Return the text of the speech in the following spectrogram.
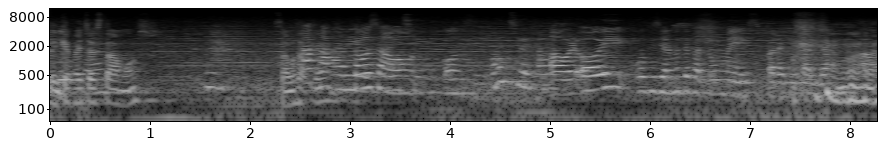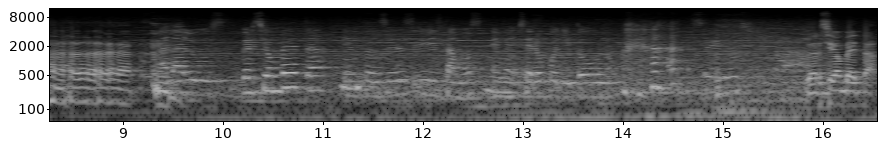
¿En qué fecha estamos? ¿Estamos aquí? Estamos a 11. 11, ah, Ahora, hoy oficialmente falta un mes para que salga a, a la luz versión beta, entonces y estamos en cero pollito 1. ceros. Versión beta.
